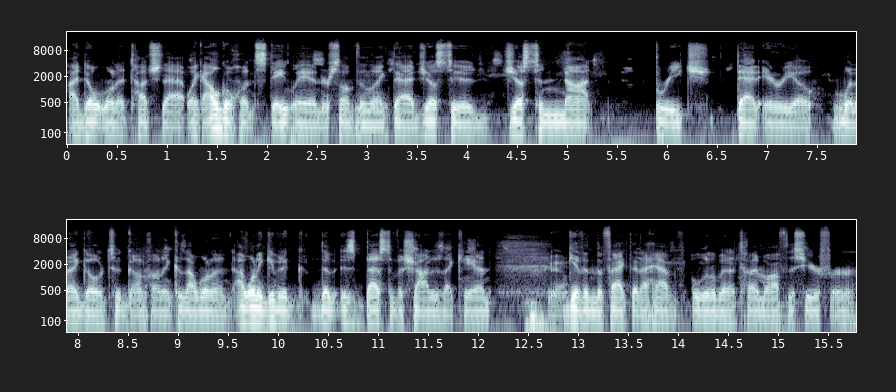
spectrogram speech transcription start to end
I don't want to touch that. Like I'll go hunt state land or something like mm. that just to just to not breach that area when I go to gun hunting because I want to I want to give it a, the, as best of a shot as I can, yeah. given the fact that I have a little bit of time off this year for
